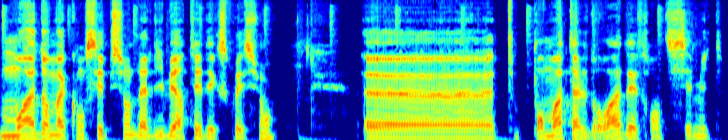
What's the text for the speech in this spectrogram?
Moi, dans ma conception de la liberté d'expression, euh, pour moi, t'as le droit d'être antisémite.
